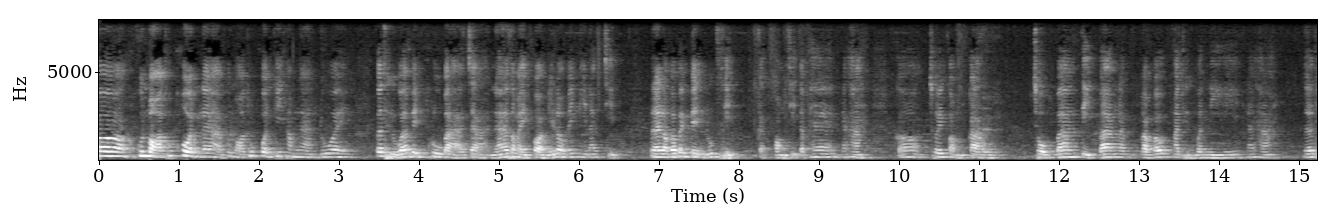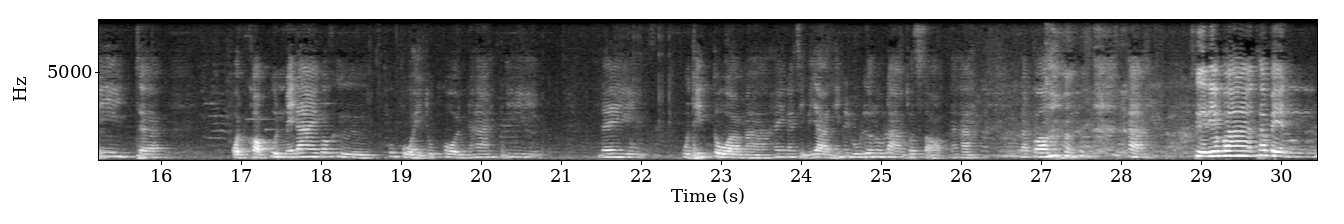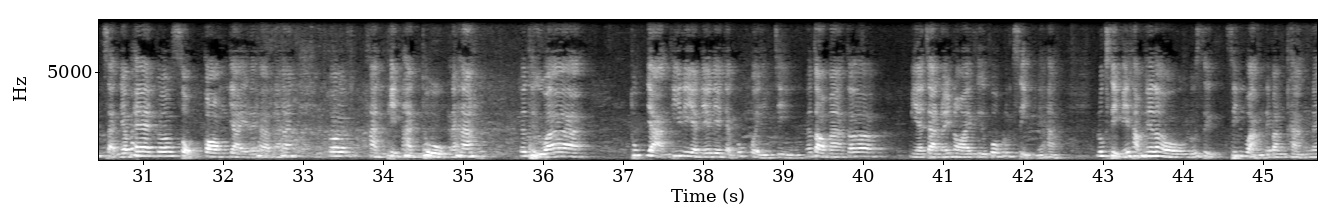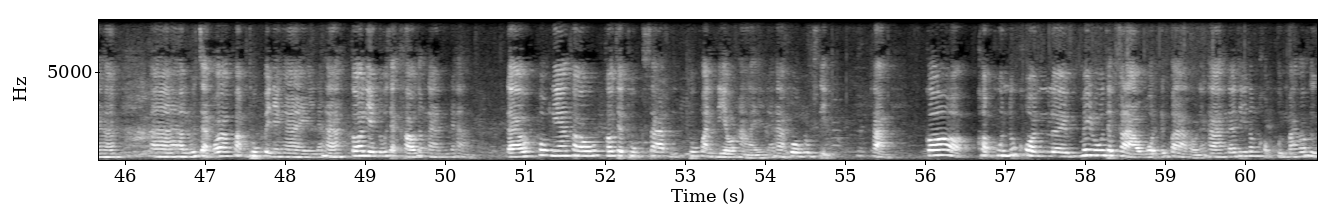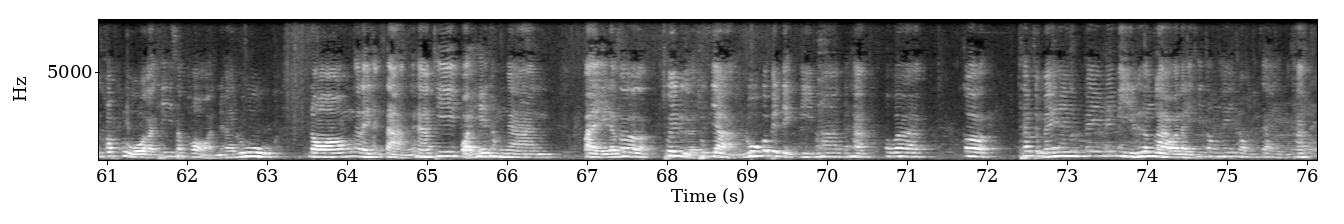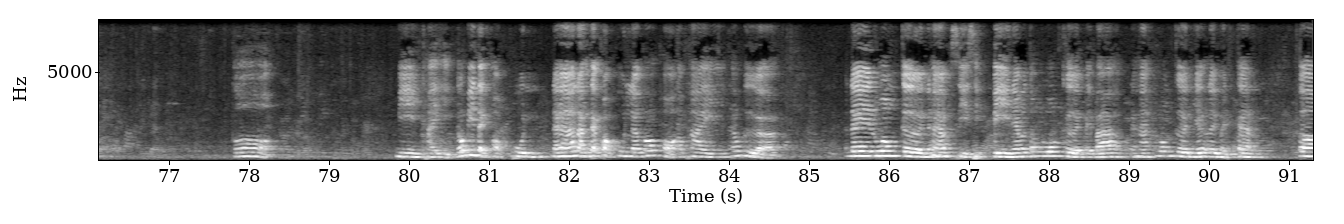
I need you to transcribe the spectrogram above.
คุณหมอทุกคนนะคะคุณหมอทุกคนที่ทำงานด้วย ก็ถือว่าเป็นครูบาอาจารย์นะ สมัยก่อนนี้เราไม่มีนักจิตแล้วเราก็ไปเป็นลูกศิษย์ กับของจิตแพทย์นะคะ ก็ช่วยกล่อมเกลาชมบ้างติบ้างแล้วเราก็มาถึงวันนี้นะคะ แล้วที่จะอดขอบคุณไม่ได้ก็คือผู้ป่วยทุกคนนะคะที่ได้อุทิศตัวมาให้นักจิตวิทยาที่ไม่รู้เรื่องรู้ราวทดสอบนะคะ แล้วก็ค่ะคือเรียกว่าถ้าเป็นสัญญาแพทย์ก็สมกองใหญ่เลยค่ะนะคะก็หันผิดหันถูกนะคะก็ถือว่า ทุกอย่างที่เรียนเนี่ยเรียนจากผู้ป่วยจริงๆ แล้วต่อมาก็มีอาจารย์น้อยๆ คือพวกลูกศิษย์เนี่ยค่ะลูกศิษย์นี่ทำให้เรารู้สึกสิ้นหวังในบางครั้งนะคะรู้จักว่าความทุกข์เป็นยังไงนะคะ ก็เรียนรู้จากเขาทั้งนั้นนะคะแล้วพวกนี้เขาเขาจะทุกข์สั้นทุกวันเดียวหายนะคะพวกลูกศิษย์ค่ะ ก็ขอบคุณทุกคนเลยไม่รู้จะกล่าวหมดหรือเปล่านะคะและที่ต้องขอบคุณมากก็คือครอบครัวที่สปอร์ตนะคะลูกน้องอะไรต่างๆนะคะที่ปล่อยให้ทำงาน แล้วก็ช่วยเหลือทุกอย่าง ลูกก็เป็นเด็กดีมากนะคะ เพราะว่าก็แทบจะไม่ไม่ไม่มีเรื่องราวอะไรที่ต้องให้ร้องใจนะคะก็มีใครอีกก็มีแต่ขอบคุณนะคะหลังจากขอบคุณแล้วก็ขออภัยถ้าเผื่อได้ล่วงเกินนะครับ40 ปีเนี่ยมันต้องล่วงเกินไปบ้างนะคะล่วงเกินเยอะเลยเหมือนกัน ก็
